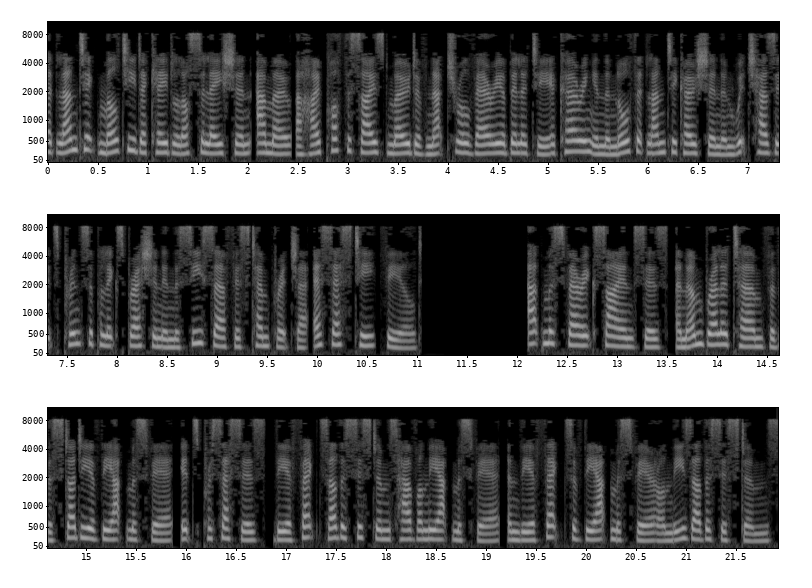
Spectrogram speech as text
Atlantic multi-decadal oscillation AMO, a hypothesized mode of natural variability occurring in the North Atlantic Ocean and which has its principal expression in the sea surface temperature SST field. Atmospheric sciences, an umbrella term for the study of the atmosphere, its processes, the effects other systems have on the atmosphere, and the effects of the atmosphere on these other systems.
